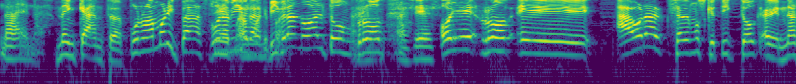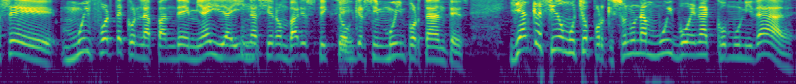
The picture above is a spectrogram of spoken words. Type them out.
nada de nada. Me encanta. Puro amor y paz. Buena Sí, vibra. amor y paz. Vibrando alto, Rod. Así es. Oye, Rod, eh, ahora sabemos que TikTok eh, nace muy fuerte con la pandemia y de ahí nacieron varios TikTokers muy importantes. Y han crecido mucho porque son una muy buena comunidad.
